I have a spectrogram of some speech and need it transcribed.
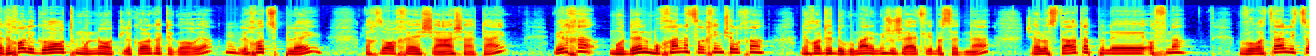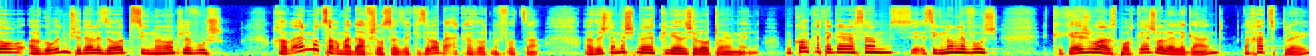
אתה יכול לגרור תמונות לכל הקטגוריה, ללחוץ פליי, לחזור אחרי שעה, שעתיים, ויהיה לך מודל מוכן לצרכים שלך. אני יכול לתת דוגמה למישהו שהיה אצלי בסדנה, שהיה לו סטארט-אפ לאופנה, והוא רצה ליצור אלגוריתם שיודע לזהות סגנונות לבוש. עכשיו, אין מוצר מדף שעושה את זה, כי זה לא בעיה כזאת נפוצה. אז הוא השתמש בכלי הזה של אוטו-ML, וכל קטגוריה שם סגנון לבוש, כקז'ואל, ספורט קז'ואל, אלגנט, לחץ פליי,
